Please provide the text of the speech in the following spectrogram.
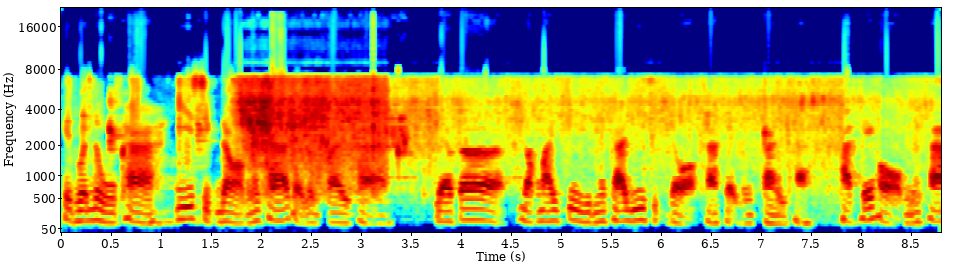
เห็ดหัวหนูค่ะยี่สิบดอกนะคะ ใส่ลงไปค่ะแล้วก็ดอกไม้จีนนะคะยี่สิบดอกค่ะ ใส่ลงไปค่ะ ผัดให้หอมนะคะ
